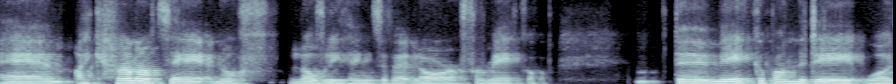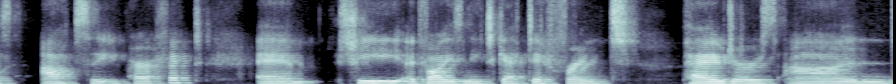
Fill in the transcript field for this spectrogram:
Um, I cannot say enough lovely things about Laura for makeup. The makeup on the day was absolutely perfect. Um, she advised me to get different powders and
